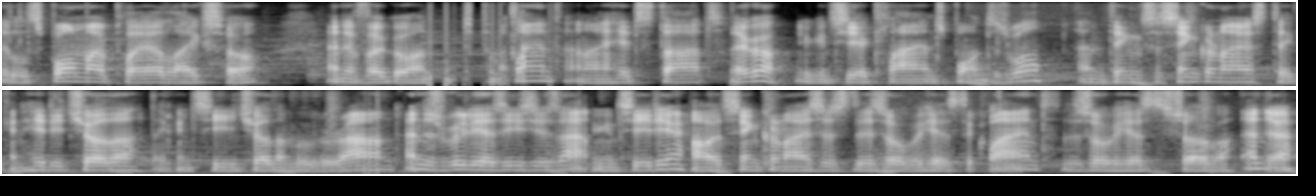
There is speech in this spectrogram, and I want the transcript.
it'll spawn my player like so. And if I go on to my client and I hit start, there you go. You can see a client spawns as well. And things are synchronized. They can hit each other. They can see each other move around. And it's really as easy as that. You can see it here, how it synchronizes. This over here is the client. This over here is the server. And yeah,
